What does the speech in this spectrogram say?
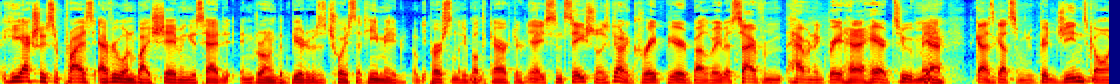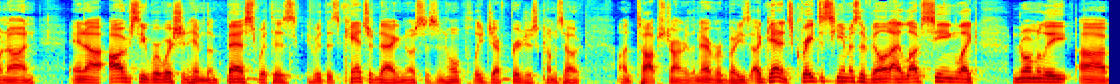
I, he actually surprised everyone by shaving his head and growing the beard. It was a choice that he made uh, personally about the character. Yeah, he's sensational. He's got a great beard, by the way. But aside from having a great head of hair, too, man, yeah. the guy's got some good genes going on. And uh, obviously, we're wishing him the best with his with his cancer diagnosis, and hopefully, Jeff Bridges comes out on top stronger than ever. But he's again, it's great to see him as a villain. I love seeing like normally uh,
